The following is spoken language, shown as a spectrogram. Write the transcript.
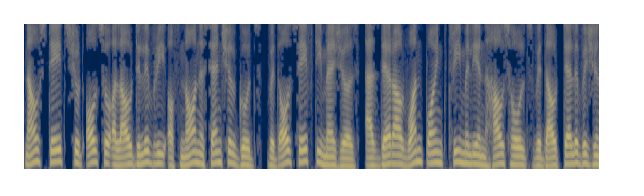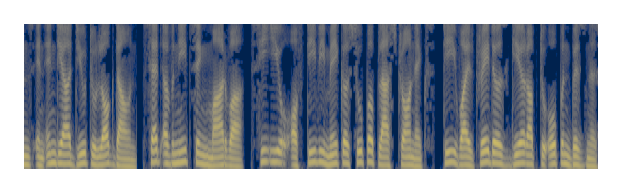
Now states should also allow delivery of non-essential goods, with all safety measures, as there are 1.3 million households without televisions in India due to lockdown, said Avneet Singh Marwah, CEO of TV maker Super Plastronics. T. While traders gear up to open business,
